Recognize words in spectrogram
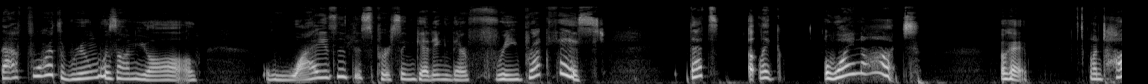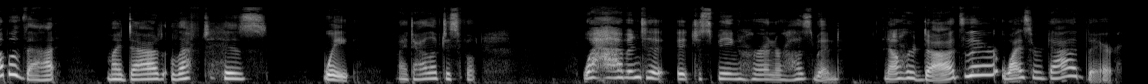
that fourth room was on y'all why isn't this person getting their free breakfast? That's uh, like, why not? Okay, on top of that, my dad left his. Wait, my dad left his phone. What happened to it just being her and her husband? Now her dad's there? Why is her dad there?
